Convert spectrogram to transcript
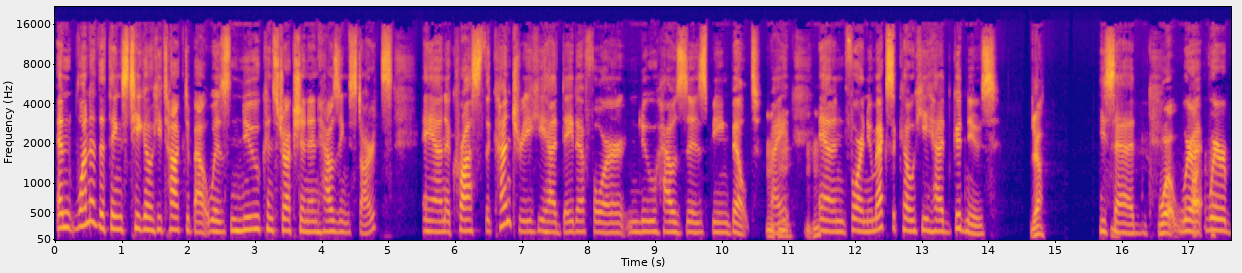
And one of the things Tego he talked about was new construction and housing starts and across the country, he had data for new houses being built, mm-hmm, right? Mm-hmm. And for New Mexico, he had good news. Yeah. He mm. said, well, we're, uh, we're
